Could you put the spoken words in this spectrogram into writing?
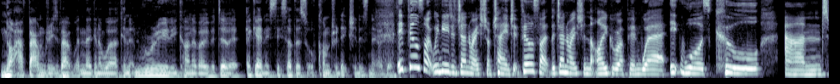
not have boundaries about when they're going to work and, and really kind of overdo it. Again, it's this other sort of contradiction, isn't it? I guess. It feels like we need a generational change. It feels like the generation that I grew up in, where it was cool and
